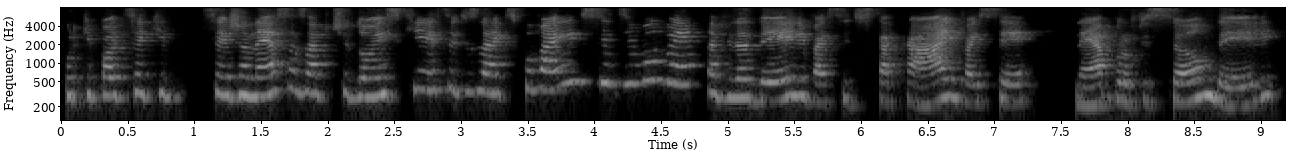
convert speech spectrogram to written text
Porque pode ser que seja nessas aptidões que esse disléxico vai se desenvolver na vida dele, vai se destacar e vai ser né, a profissão dele.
